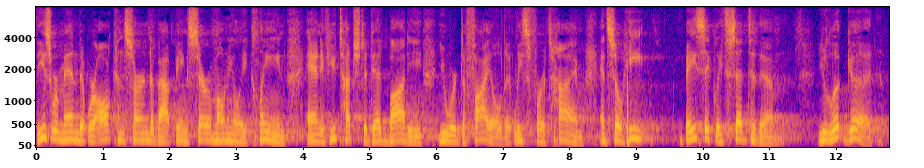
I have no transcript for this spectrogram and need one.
These were men that were all concerned about being ceremonially clean, and if you touched a dead body, you were defiled, at least for a time. And so he basically said to them, You look good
